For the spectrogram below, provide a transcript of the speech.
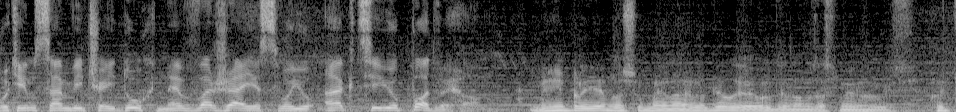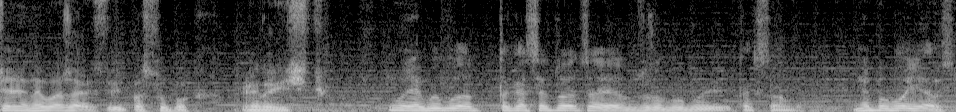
Утім, сам відчайдух не вважає свою акцію подвигом. Мені приємно, що мене наградили орденом за сміливість. Хоча я не вважаю свій поступок героїчним. Ну, якби була така ситуація, я б зробив би так само. Не побоявся.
